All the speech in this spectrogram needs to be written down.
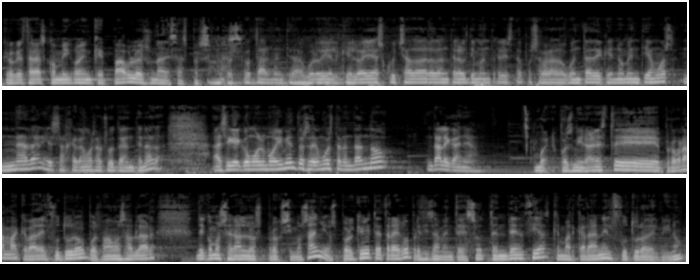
creo que estarás conmigo en que Pablo es una de esas personas. Pues totalmente de acuerdo. Y el que lo haya escuchado ahora durante la última entrevista, pues se habrá dado cuenta de que no mentíamos nada ni exageramos absolutamente nada. Así que como el movimiento se demuestra andando, dale caña. Bueno, pues mira, en este programa que va del futuro, pues vamos a hablar de cómo serán los próximos años, porque hoy te traigo precisamente eso, tendencias que marcarán el futuro del vino.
